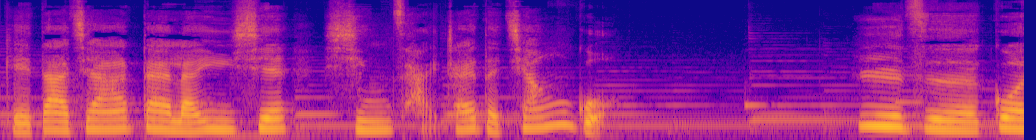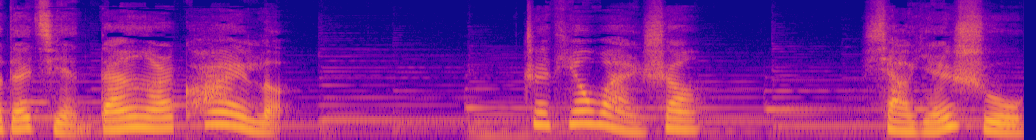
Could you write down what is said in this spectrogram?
给大家带来一些新采摘的浆果。日子过得简单而快乐。这天晚上，小鼹鼠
